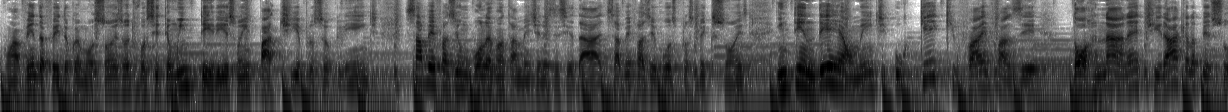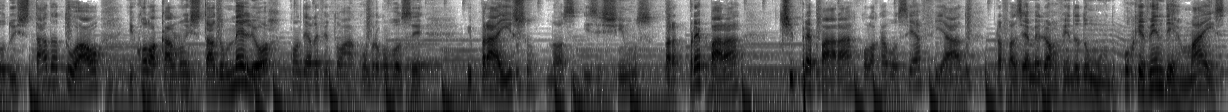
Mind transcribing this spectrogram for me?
uma venda feita com emoções, onde você tem um interesse, uma empatia para o seu cliente, saber fazer um bom levantamento de necessidade, saber fazer boas prospecções, entender realmente o que que vai fazer tornar, né, tirar aquela pessoa do estado atual e colocá-la num estado melhor quando ela efetuar uma compra com você. E para isso nós existimos para preparar, te preparar, colocar você afiado para fazer a melhor venda do mundo. Porque vender mais,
